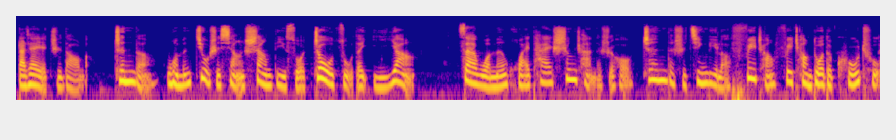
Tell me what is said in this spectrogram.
大家也知道了，真的，我们就是像上帝所咒诅的一样，在我们怀胎生产的时候，真的是经历了非常非常多的苦楚。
